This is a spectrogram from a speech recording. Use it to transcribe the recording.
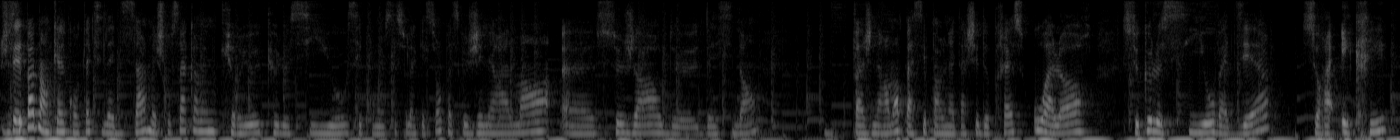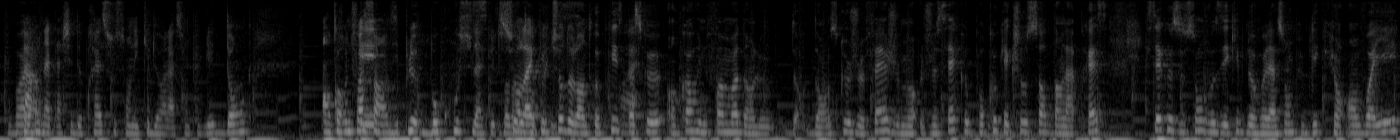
Je C'est- sais pas dans quel contexte il a dit ça, mais je trouve ça quand même curieux que le CEO s'est prononcé sur la question parce que généralement, euh, ce genre de- d'incident va généralement passer par une attachée de presse ou alors ce que le CEO va dire sera écrit Voilà. par une attachée de presse ou son équipe de relations publiques. Donc, encore une fois, Et ça en dit plus beaucoup sur la culture sur la culture de l'entreprise Ouais. parce que encore une fois moi dans le dans, dans ce que je fais je, me- je sais que pour que quelque chose sorte dans la presse c'est que ce sont vos équipes de relations publiques qui ont envoyé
